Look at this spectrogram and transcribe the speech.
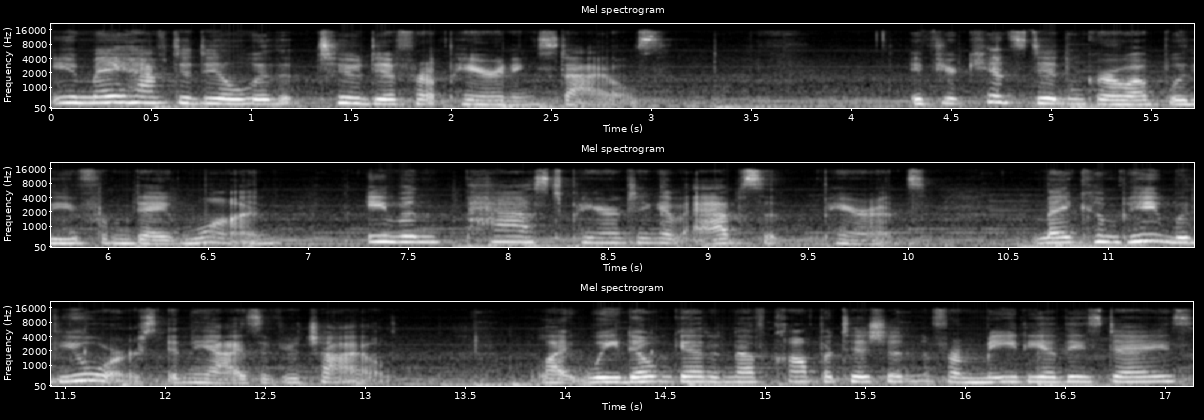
You may have to deal with two different parenting styles. If your kids didn't grow up with you from day one, even past parenting of absent parents may compete with yours in the eyes of your child. Like we don't get enough competition from media these days.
